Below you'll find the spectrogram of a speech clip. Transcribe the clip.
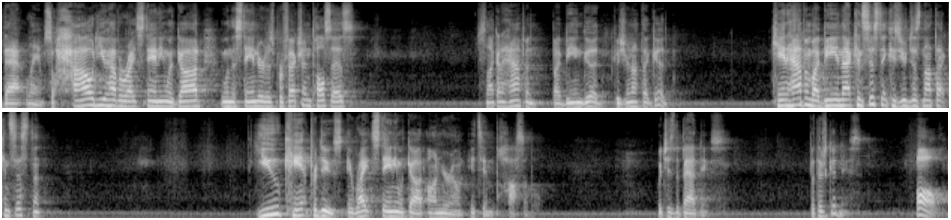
that lamb. So, how do you have a right standing with God when the standard is perfection? Paul says, it's not going to happen by being good because you're not that good. Can't happen by being that consistent because you're just not that consistent. You can't produce a right standing with God on your own. It's impossible, which is the bad news. But there's good news. All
